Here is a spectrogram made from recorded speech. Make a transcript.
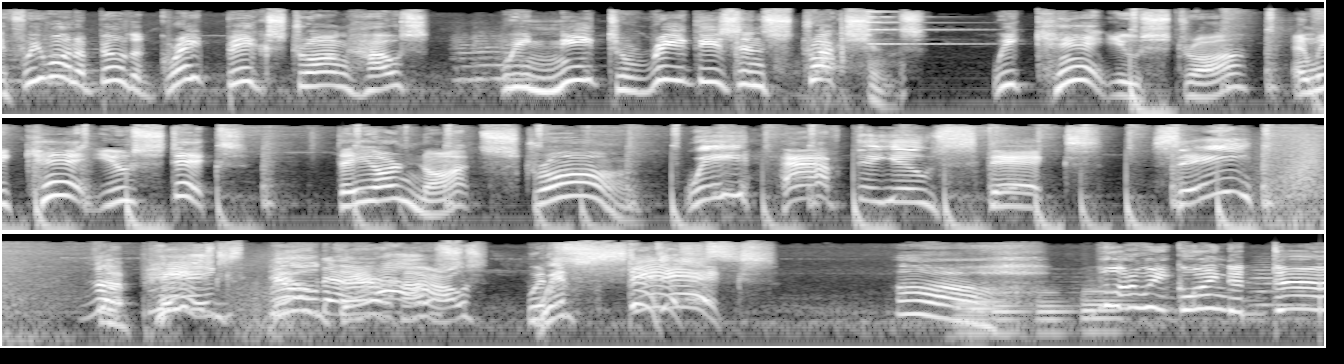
if we want to build a great big strong house, we need to read these instructions. We can't use straw and we can't use sticks. They are not strong. We have to use sticks. See? The pigs build their house with sticks. Oh, what are we going to do?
